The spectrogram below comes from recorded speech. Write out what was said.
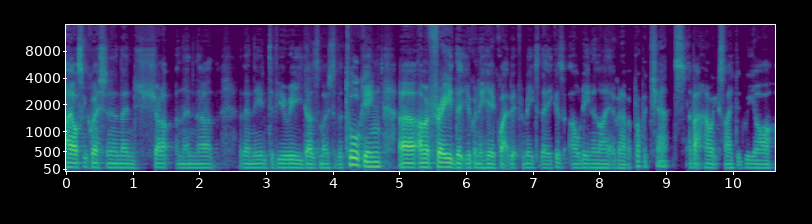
I ask a question and then shut up, and then uh, and then the interviewee does most of the talking, uh, I'm afraid that you're going to hear quite a bit from me today because Aldine and I are going to have a proper chat about how excited we are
